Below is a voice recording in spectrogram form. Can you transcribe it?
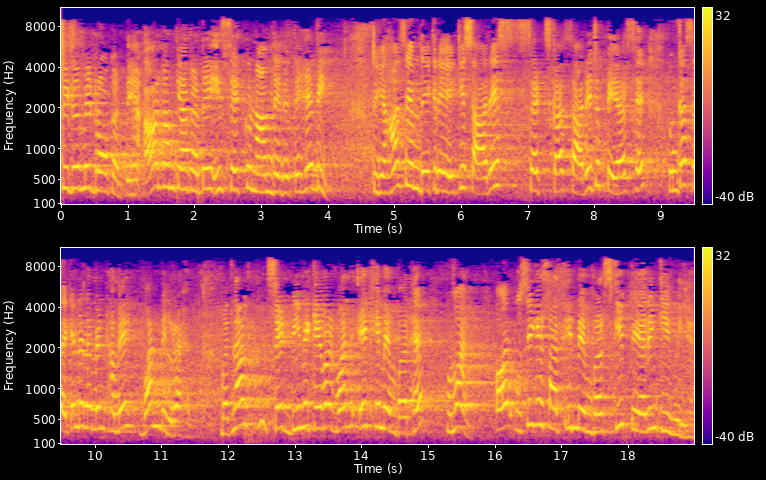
फिगर में ड्रॉ करते हैं। और हम क्या करते हैं? इस सेट को नाम दे देते हैं बी तो यहाँ से हम देख रहे हैं कि सारे सेट्स का सारे जो पेयर्स है उनका सेकेंड एलिमेंट हमें वन मिल रहा है। मतलब सेट बी में केवल वन एक ही मेंबर है वन और उसी के साथ इन मेंबर्स की पेयरिंग की हुई है।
